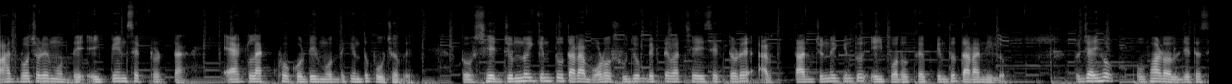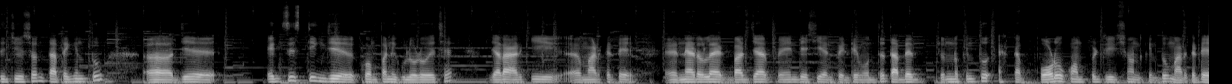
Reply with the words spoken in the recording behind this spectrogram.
পাঁচ বছরের মধ্যে এই পেন সেক্টরটা এক লক্ষ কোটির মধ্যে কিন্তু পৌঁছবে। তো সেই জন্যই কিন্তু তারা বড় সুযোগ দেখতে পাচ্ছে এই সেক্টরে আর তার জন্যই কিন্তু এই পদক্ষেপ কিন্তু তারা নিল। তো যাই হোক ওভারঅল যেটা সিচুয়েশন তাতে কিন্তু যে এক্সিস্টিং যে কোম্পানিগুলো রয়েছে, যারা আর কি মার্কেটে ন্যারোল্যাক বার্জার পেন্ট এশিয়ান পেন্টের মধ্যে, তাদের জন্য কিন্তু একটা বড় কম্পিটিশন কিন্তু মার্কেটে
